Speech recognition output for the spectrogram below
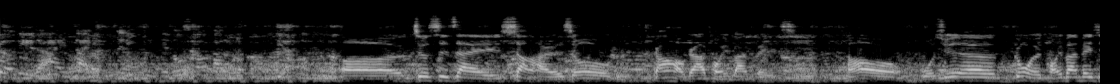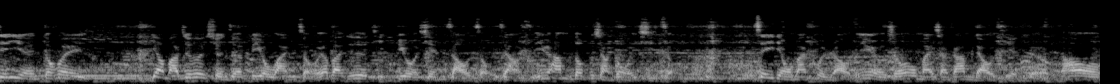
热烈的爱戴，这里姐姐都是要当的呃，就是在上海的时候，刚好跟他同一班飞机，然后我觉得跟我的同一班飞机的艺人都会，要么就会选择比我晚走，要不然就是比比我先早走这样子，因为他们都不想跟我一起走。这一点我蛮困扰的，因为有时候我蛮想跟他们聊天的。然后，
